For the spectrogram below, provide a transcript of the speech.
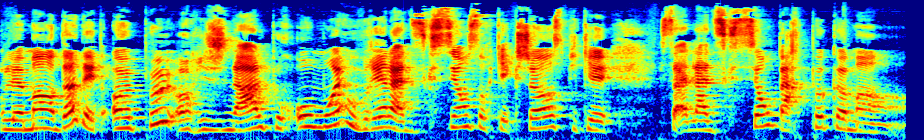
le mandat d'être un peu original pour au moins ouvrir la discussion sur quelque chose, puis que ça, la discussion part pas comme en,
